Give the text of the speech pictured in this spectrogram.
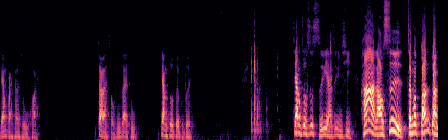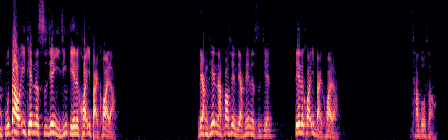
两百三十五块，再来守株待兔，这样做对不对？这样做是实力还是运气？哈，老师，怎么短短不到一天的时间，已经跌了快一百块了？两天了，抱歉，两天的时间跌了快一百块了，差多少？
